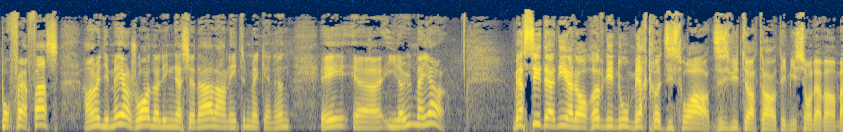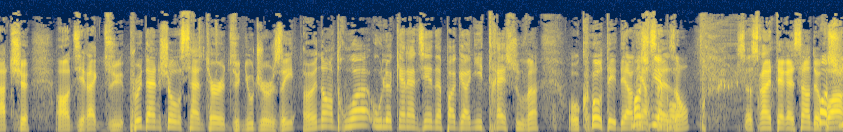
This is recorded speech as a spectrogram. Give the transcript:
pour faire face à un des meilleurs joueurs de la Ligue nationale, en Nathan McKinnon. Et il a eu le meilleur. Merci, Danny. Alors, revenez-nous mercredi soir, 18h30, émission d'avant-match en direct du Prudential Center du New Jersey, un endroit où le Canadien n'a pas gagné très souvent au cours des dernières pas. saisons. Ce sera intéressant de Moi, voir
